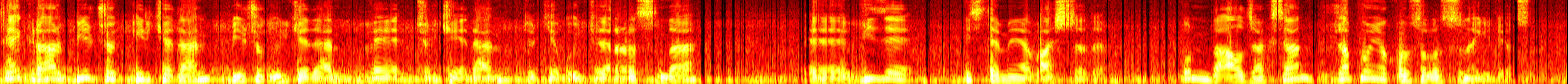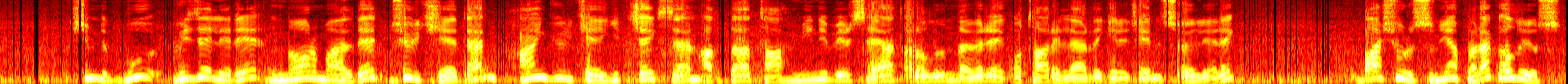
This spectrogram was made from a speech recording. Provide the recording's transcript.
tekrar birçok ülkeden, birçok ülkeden ve Türkiye'den, Türkiye bu ülkeler arasında e, vize istemeye başladı. Bunu da alacaksan Japonya konsolosluğuna gidiyorsun. Şimdi bu vizeleri normalde Türkiye'den hangi ülkeye gideceksen hatta tahmini bir seyahat aralığını da vererek o tarihlerde geleceğini söyleyerek başvurusunu yaparak alıyorsun.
